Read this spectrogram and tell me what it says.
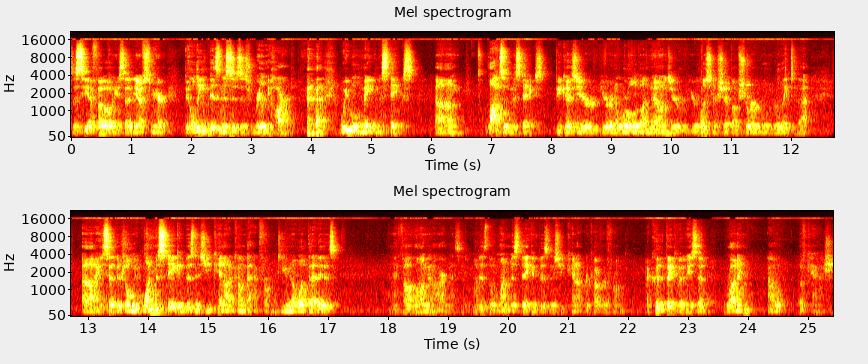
was a cfo and he said you know Sameer, building businesses is really hard. We will make mistakes um, lots of mistakes because you're you're in a world of unknowns your, your listenership i'm sure will relate to that uh, he said there's only one mistake in business you cannot come back from do you know what that is And I thought long and hard, and I said, What is the one mistake in business you cannot recover from? I couldn't think of it. And he said, Running out of cash.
